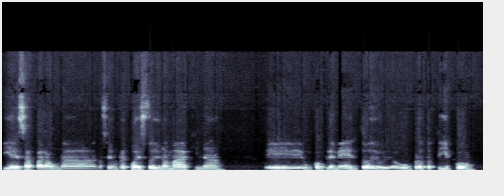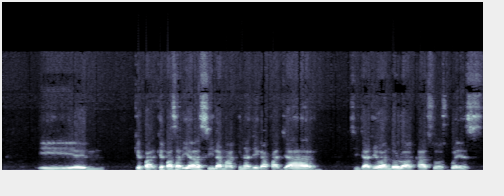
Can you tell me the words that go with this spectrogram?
pieza para una, no sé, un repuesto de una máquina, eh, un complemento o un prototipo, y ¿qué, ¿qué, pasaría si la máquina llega a fallar, si ya llevándolo a casos pues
